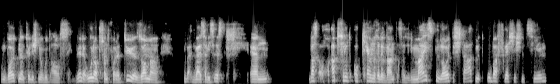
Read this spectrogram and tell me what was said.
und wollten natürlich nur gut aussehen. Ne? Der Urlaub stand vor der Tür, Sommer, du weißt ja, wie es ist. Ähm, was auch absolut okay und relevant ist. Also die meisten Leute starten mit oberflächlichen Zielen,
